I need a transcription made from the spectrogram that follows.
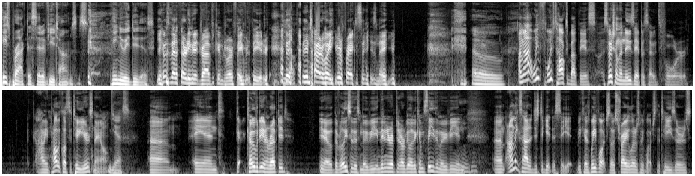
He's practiced it a few times. It's- he knew he'd do this. Yeah, it was about a 30 minute drive to come to our favorite theater. Yeah. the entire way you were practicing his name. Oh. I mean, I, we've we've talked about this, especially on the news episodes, for I mean, probably close to two years now. Yes. Um, and COVID interrupted, you know, the release of this movie, and then interrupted our ability to come see the movie. And um, I'm excited just to get to see it because we've watched those trailers, we've watched the teasers.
